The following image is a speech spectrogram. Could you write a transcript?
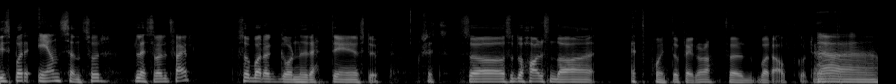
hvis bare én sensor leser deg litt feil, så bare går den rett i stup. Shit. Så, så du har liksom da et point of failure da, før bare alt går til helvete. ja.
